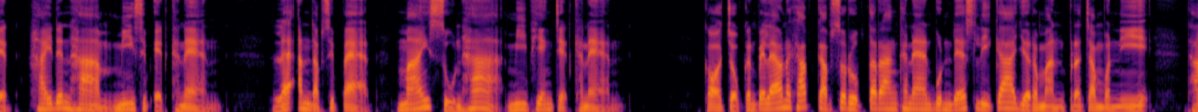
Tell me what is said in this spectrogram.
17 ไฮเดนฮามมี 11 คะแนน และอันดับ 18 ไมซ์05 มีเพียง 7 คะแนน ก็จบกันไปแล้วนะครับ กับสรุปตารางคะแนนบุนเดสลีกาเยอรมันประจำวันนี้ ถ้า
